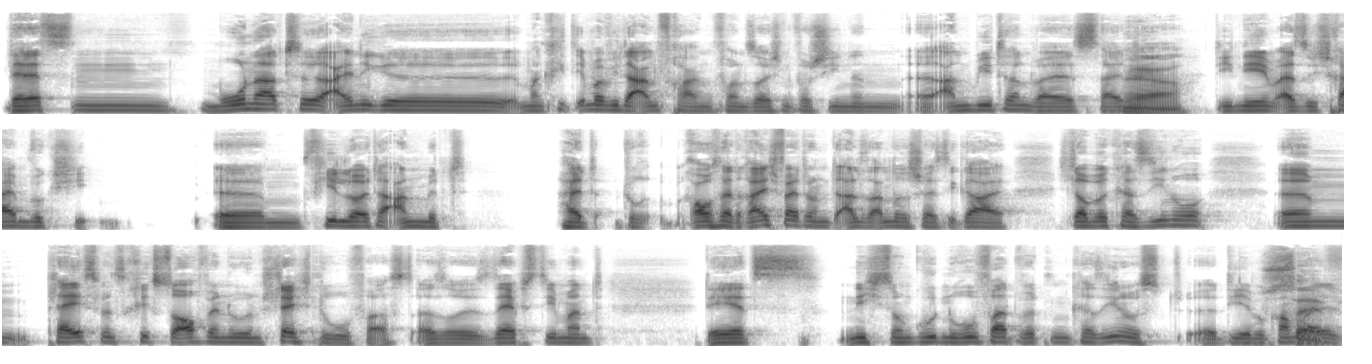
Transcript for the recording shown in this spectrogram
der letzten Monate einige, man kriegt immer wieder Anfragen von solchen verschiedenen äh, Anbietern, weil es halt, ja. die nehmen, also die schreiben wirklich ähm, viele Leute an mit halt, du brauchst halt Reichweite und alles andere ist scheißegal. Ich glaube, Casino ähm, Placements kriegst du auch, wenn du einen schlechten Ruf hast. Also selbst jemand, der jetzt nicht so einen guten Ruf hat, wird einen Casino-Deal bekommen, Safe. weil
